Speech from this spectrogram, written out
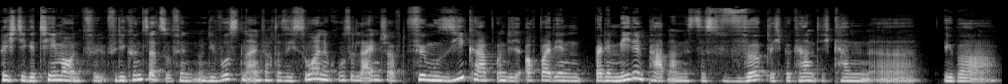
richtige Thema und für, für die Künstler zu finden. Und die wussten einfach, dass ich so eine große Leidenschaft für Musik habe und ich, auch bei den, bei den Medienpartnern ist das wirklich bekannt. Ich kann äh, über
